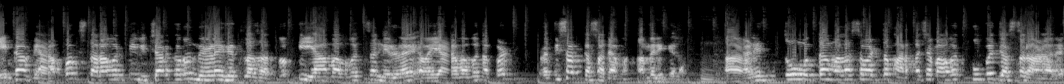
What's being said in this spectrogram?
एका व्यापक स्तरावरती विचार करून निर्णय घेतला जातो की याबाबतचा निर्णय याबाबत आपण प्रतिसाद कसा द्यावा अमेरिकेला. आणि तो मुद्दा मला असं वाटतं भारताच्या बाबत खूपच जास्त राहणार आहे.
